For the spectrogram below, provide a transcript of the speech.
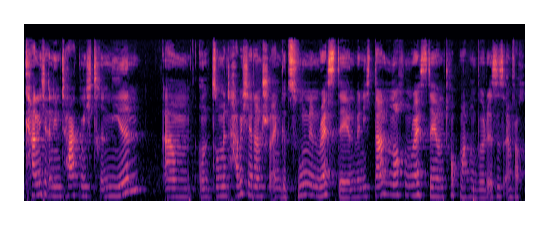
kann ich an dem Tag nicht trainieren. Ähm, und somit habe ich ja dann schon einen gezwungenen Rest-Day. Und wenn ich dann noch einen Rest-Day on top machen würde, ist es einfach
